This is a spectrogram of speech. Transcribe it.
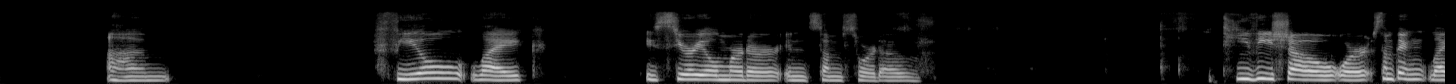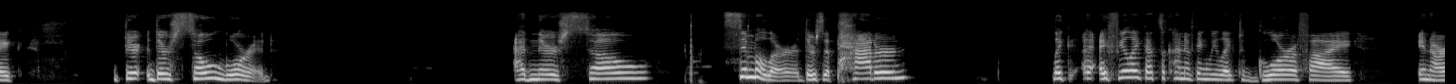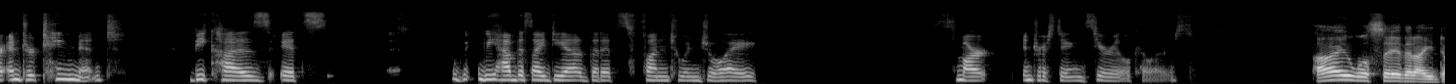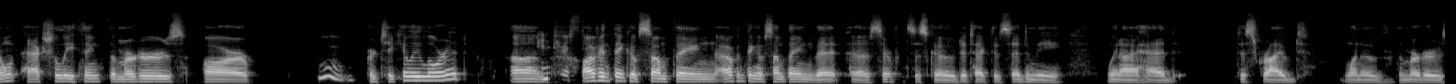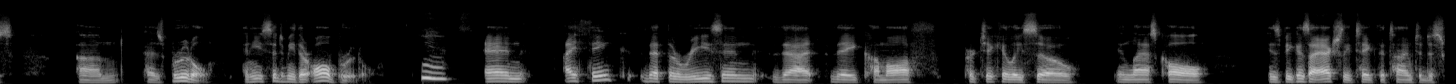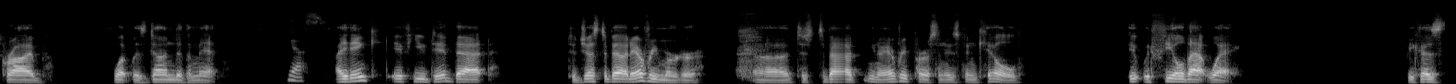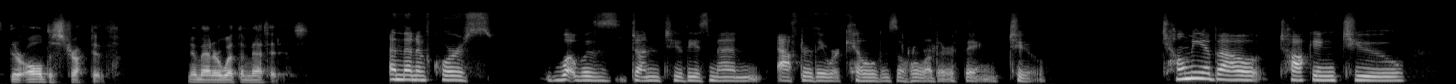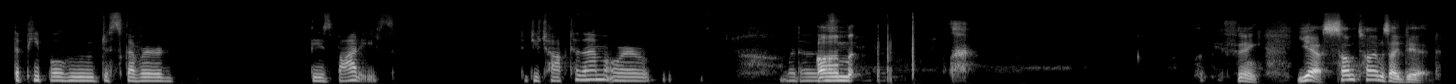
um, feel like a serial murder in some sort of TV show or something like they're they're so lurid and they're so similar. There's a pattern. Like I, I feel like that's the kind of thing we like to glorify in our entertainment because it's we- have this idea that it's fun to enjoy smart, interesting serial killers. I will say that I don't actually think the murders are Hmm, particularly lurid. Um, interesting. I often think of something. I often think of something that a San Francisco detective said to me when I had described one of the murders um, as brutal, And he said to me, they're all brutal. Hmm. And I think that the reason that they come off particularly so in Last Call is because I actually take the time to describe what was done to the men. Yes. I think if you did that to just about every murder, uh, just about you know every person who's been killed, it would feel that way because they're all destructive, no matter what the method is. And then, of course, what was done to these men after they were killed is a whole other thing, too. Tell me about talking to the people who discovered these bodies. Did you talk to them or were those? Um, let me think. Yes, sometimes I did.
